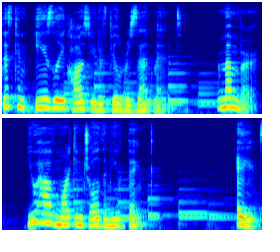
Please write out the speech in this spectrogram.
This can easily cause you to feel resentment. Remember, you have more control than you think. 8.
